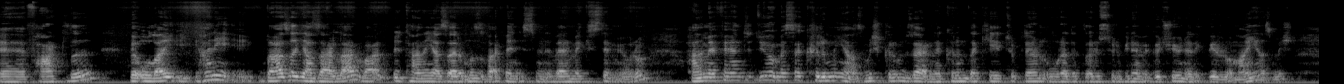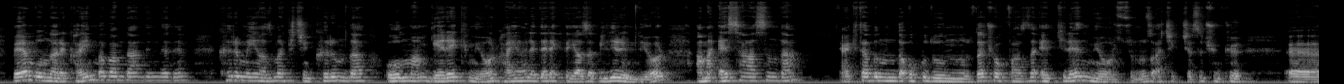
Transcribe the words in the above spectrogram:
e, farklı ve olay hani bazı yazarlar var. Bir tane yazarımız var. Ben ismini vermek istemiyorum. Hanımefendi diyor mesela Kırım'ı yazmış. Kırım üzerine Kırım'daki Türklerin uğradıkları sürgüne ve göçe yönelik bir roman yazmış. Ben bunları kayınbabamdan dinledim. Kırım'ı yazmak için Kırım'da olmam gerekmiyor. Hayal ederek de yazabilirim diyor. Ama esasında yani kitabını da okuduğunuzda çok fazla etkilenmiyorsunuz açıkçası. Çünkü e,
